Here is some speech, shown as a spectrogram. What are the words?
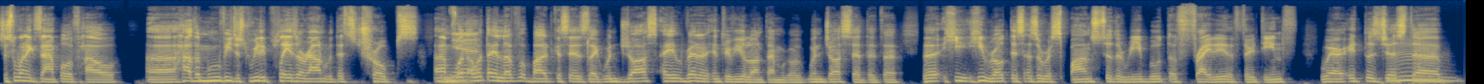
just one example of how. Uh, how the movie just really plays around with its tropes. Um, what, Yeah. what I love about it is like when Joss, I read an interview a long time ago when Joss said that the, the he he wrote this as a response to the reboot of Friday the Thirteenth, where it was just uh, Mm.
